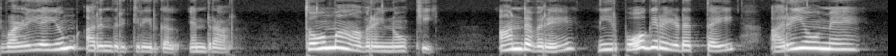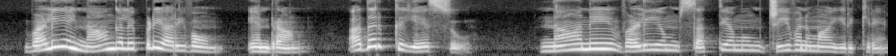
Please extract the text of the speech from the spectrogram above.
வழியையும் அறிந்திருக்கிறீர்கள் என்றார். தோமா அவரை நோக்கி ஆண்டவரே நீர் போகிற இடத்தை அறியோமே வழியை நாங்கள் எப்படி அறிவோம்? என்றான். அதற்கு இயேசு நானே வழியும் சத்தியமும் ஜீவனுமாயிருக்கிறேன்.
